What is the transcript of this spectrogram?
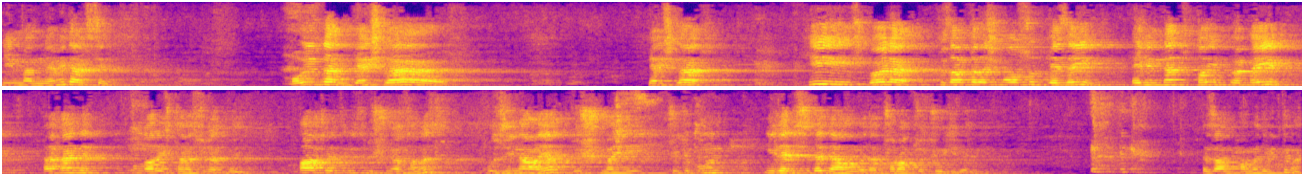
Bilmem ne mi dersin? O yüzden gençler gençler hiç böyle kız arkadaşım olsun gezeyim, elinden tutayım, öpeyim. Efendim bunlara hiç tevessül etmeyin. Ahiretinizi düşünüyorsanız bu zinaya düşmeyin. Çünkü bunun ilerisi de devam eder. Çorap söküğü gibi. Ezan Muhammed'e gitti mi?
